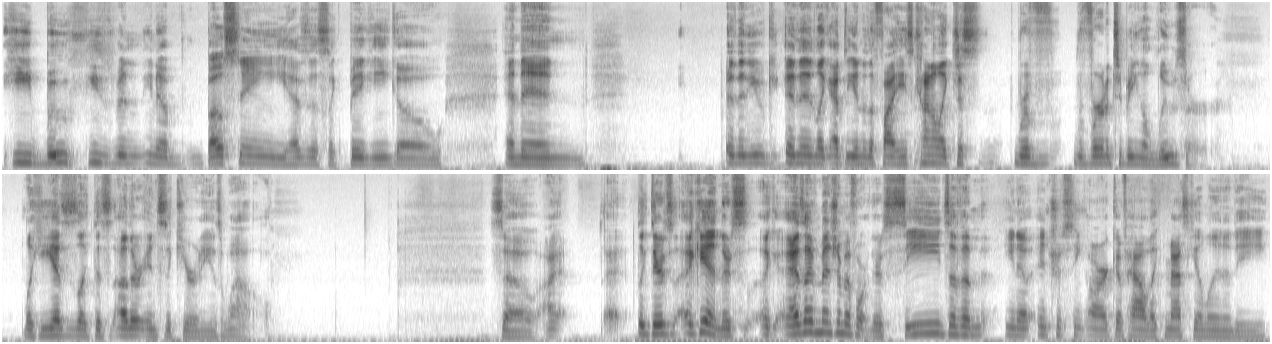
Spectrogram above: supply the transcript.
he boo he's been, you know, boasting, he has this like big ego and then and then you and then like at the end of the fight he's kind of like just rev- reverted to being a loser. Like he has like this other insecurity as well. So i I- like there's again there's like as i've mentioned before there's seeds of a you know interesting arc of how like masculinity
